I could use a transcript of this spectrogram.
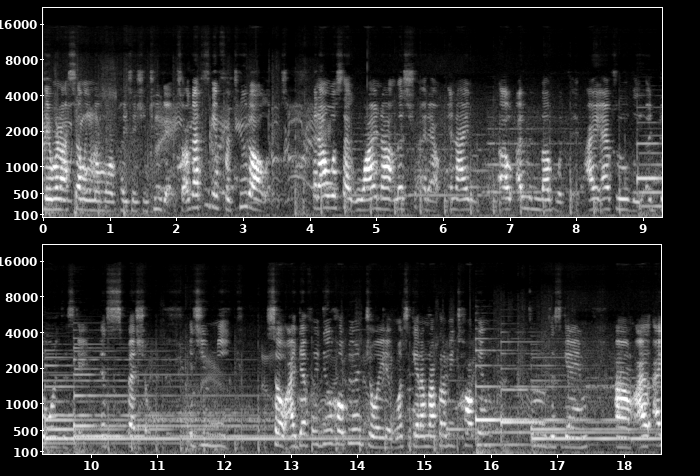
They were not selling no more PlayStation 2 games. So I got this game for two dollars, and I was like, why not? Let's try it out. And I, I I'm in love with it. I absolutely adore this game. It's special. It's unique. So I definitely do hope you enjoyed it. Once again, I'm not going to be talking through this game. Um, I, I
